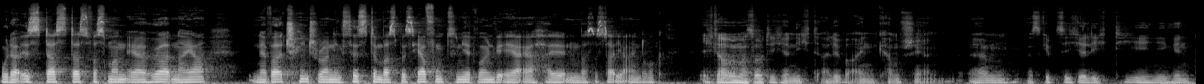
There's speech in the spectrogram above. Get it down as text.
oder ist das das, was man eher hört, naja, never change running system, was bisher funktioniert, wollen wir eher erhalten? Was ist da Ihr Eindruck? Ich glaube, man sollte hier nicht alle über einen Kampf scheren. Ähm, es gibt sicherlich diejenigen,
